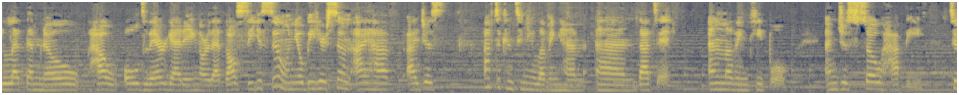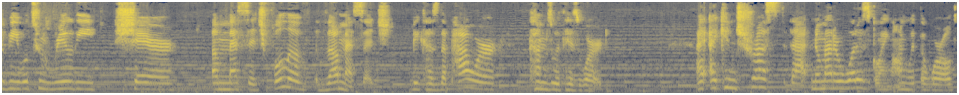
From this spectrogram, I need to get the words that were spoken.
let them know how old they're getting or that I'll see you soon, you'll be here soon. I have I just have to continue loving him and that's it. And loving people. I'm just so happy to be able to really share a message full of the message because the power comes with his word. I, I, can trust that no matter what is going on with the world,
